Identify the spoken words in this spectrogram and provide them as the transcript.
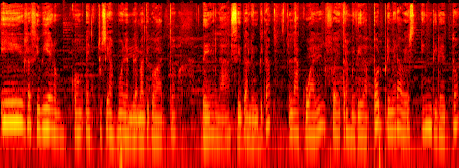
y recibieron con entusiasmo el emblemático acto de la cita olímpica, la cual fue transmitida por primera vez en directo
